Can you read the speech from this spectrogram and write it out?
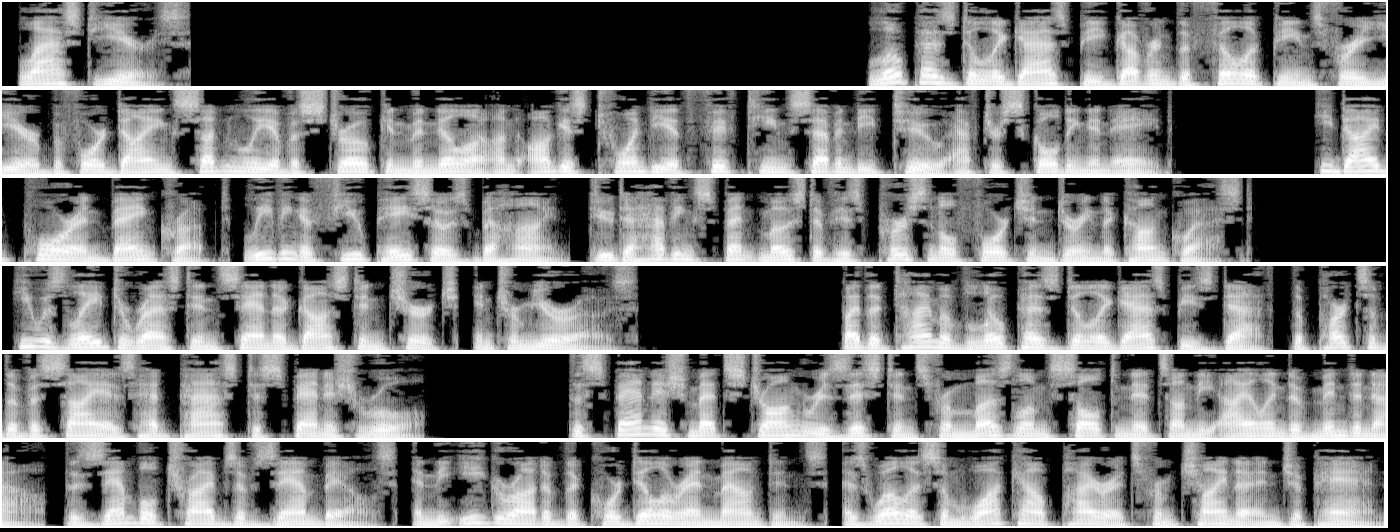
Last years López de Legazpi governed the Philippines for a year before dying suddenly of a stroke in Manila on August 20, 1572 after scolding an aide. He died poor and bankrupt, leaving a few pesos behind, due to having spent most of his personal fortune during the conquest. He was laid to rest in San Agustin Church, Intramuros. By the time of López de Legazpi's death, the parts of the Visayas had passed to Spanish rule. The Spanish met strong resistance from Muslim sultanates on the island of Mindanao, the Zambal tribes of Zambales, and the Igorot of the Cordilleran Mountains, as well as some Wokou pirates from China and Japan.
